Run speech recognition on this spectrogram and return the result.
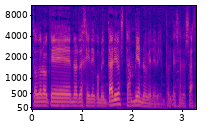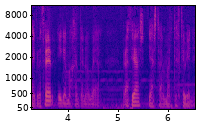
todo lo que nos dejéis de comentarios también nos viene bien, porque eso nos hace crecer y que más gente nos vea. Gracias y hasta el martes que viene.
